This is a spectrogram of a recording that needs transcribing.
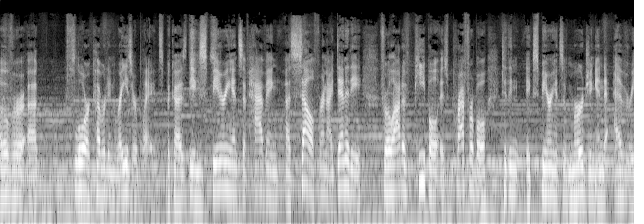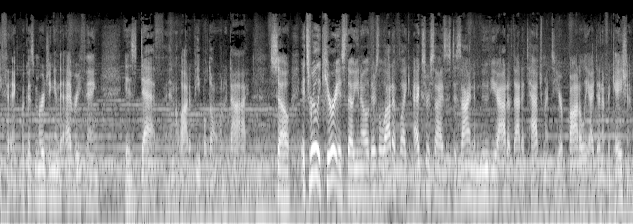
over a floor covered in razor blades because the Jesus. experience of having a self or an identity for a lot of people is preferable to the experience of merging into everything because merging into everything is death and a lot of people don't want to die. So it's really curious though, you know, there's a lot of like exercises designed to move you out of that attachment to your bodily identification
